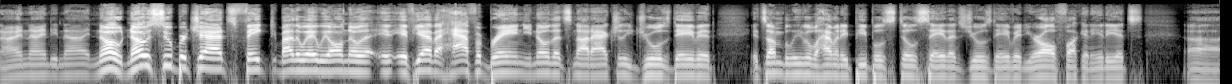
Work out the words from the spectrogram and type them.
nine ninety nine. No, no super chats. Fake. By the way, we all know that if you have a half a brain, you know that's not actually Jules David. It's unbelievable how many people still say that's Jules David. You're all fucking idiots. Uh,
